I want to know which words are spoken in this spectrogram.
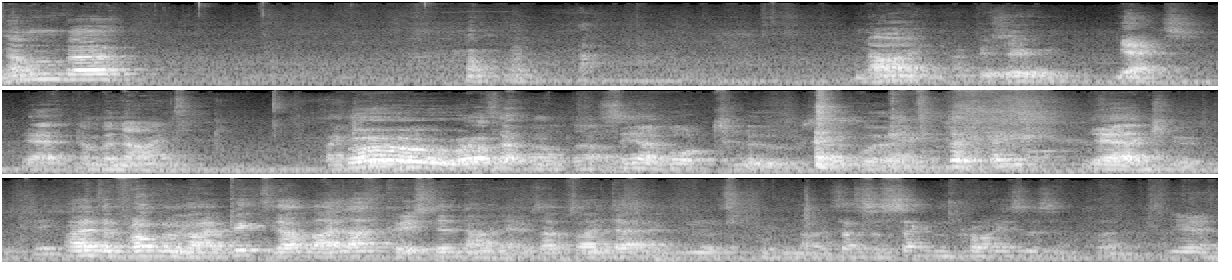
Number nine, I presume. Yes. Yeah, number nine. Thank. Whoa, well done. Well done. See, I bought two, so it worked. Yeah. I had the problem I picked it up like that, Chris, didn't I? And it was upside down. Mm. Oh, no, that's the second prize, isn't it? Yeah.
